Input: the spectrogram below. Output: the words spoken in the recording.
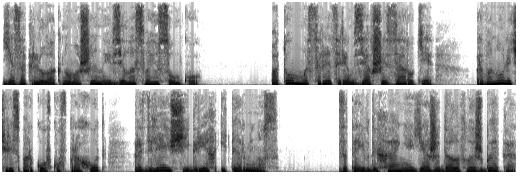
Я закрыла окно машины и взяла свою сумку. Потом мы с рыцарем, взявшись за руки, рванули через парковку в проход, разделяющий грех и терминус — Затаив дыхание, я ожидала флешбека.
